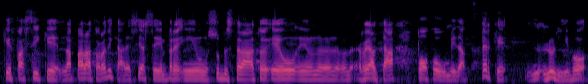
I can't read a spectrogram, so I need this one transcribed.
che fa sì che l'apparato radicale sia sempre in un substrato e un, in una realtà poco umida, perché l'olivo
